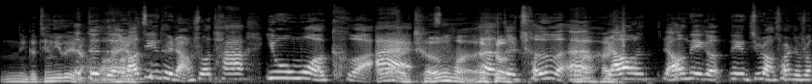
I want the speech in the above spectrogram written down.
那个惊奇队长嘛，对对，然后惊奇队长说他幽默可哎爱，沉稳，呃，对，沉稳。啊然后，然后那个那个局长突然就说：“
